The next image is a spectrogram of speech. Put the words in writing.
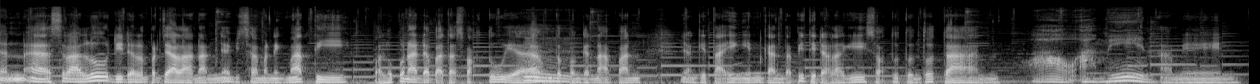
dan uh, selalu di dalam perjalanannya bisa menikmati walaupun ada batas waktu ya hmm. untuk penggenapan yang kita inginkan tapi tidak lagi suatu tuntutan. Wow, amin. Amin.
